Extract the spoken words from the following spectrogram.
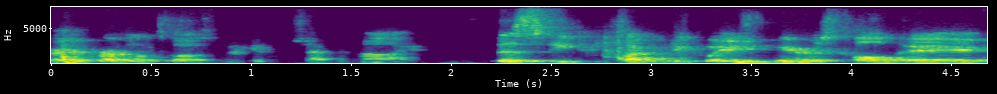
very prevalent to us when we get to chapter nine. This type of equation here is called a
